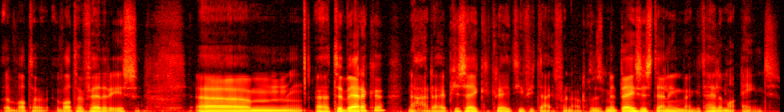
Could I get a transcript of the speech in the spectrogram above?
wat, er, wat er verder is um, te werken. Nou, daar heb je zeker creativiteit voor nodig. Dus met deze stelling ben ik het helemaal eens.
